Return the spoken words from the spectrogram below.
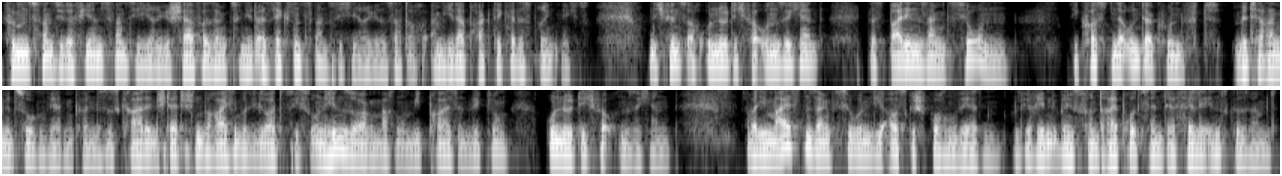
25 oder 24-Jährige schärfer sanktioniert als 26-Jährige. Das sagt auch jeder Praktiker, das bringt nichts. Und ich finde es auch unnötig verunsichernd, dass bei den Sanktionen die Kosten der Unterkunft mit herangezogen werden können. Das ist gerade in städtischen Bereichen, wo die Leute sich so ohnehin Sorgen machen um Mietpreisentwicklung, unnötig verunsichern. Aber die meisten Sanktionen, die ausgesprochen werden, und wir reden übrigens von drei Prozent der Fälle insgesamt,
